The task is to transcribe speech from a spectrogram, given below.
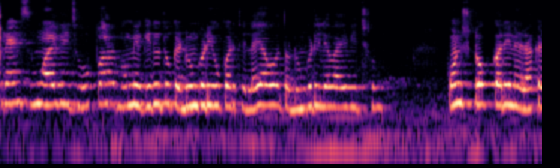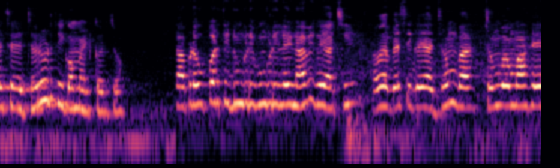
ફ્રેન્ડ્સ હું આવી છું ઉપર. મમ્મીએ કીધું હતું કે ડુંગળી ઉપરથી લઈ આવો, તો ડુંગળી લેવા આવી છું. કોણ સ્ટોક કરીને રાખે છે જરૂરથી કોમેન્ટ કરજો. તો આપણે ઉપરથી ડુંગળી બુંગળી લઈને આવી ગયા છીએ. હવે બેસી ગયા જમવા. જમવામાં હે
